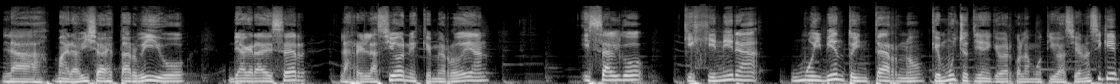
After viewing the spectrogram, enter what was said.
la maravilla de estar vivo, de agradecer las relaciones que me rodean, es algo que genera un movimiento interno que mucho tiene que ver con la motivación. Así que,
